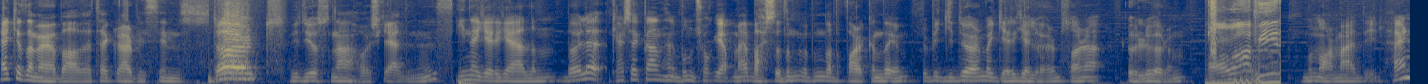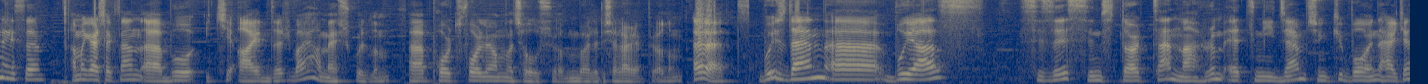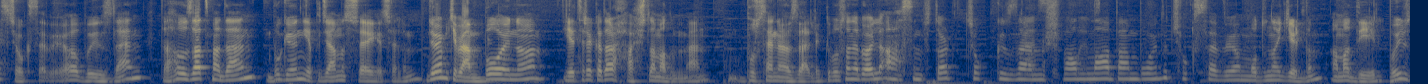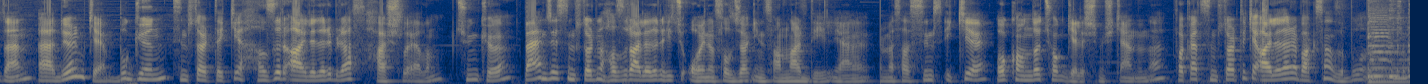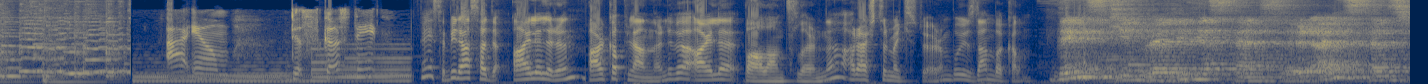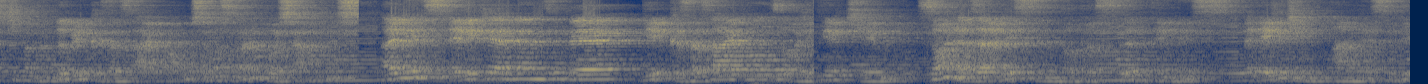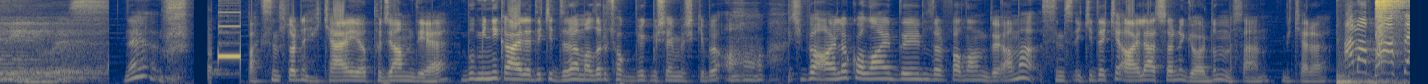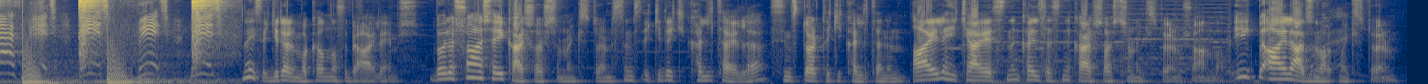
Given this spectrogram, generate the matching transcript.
Herkese merhaba ve tekrar bir Sims 4 videosuna hoş geldiniz. Yine geri geldim. Böyle gerçekten hani bunu çok yapmaya başladım ve bunun da farkındayım. Bir gidiyorum ve geri geliyorum sonra ölüyorum. Bu normal değil. Her neyse ama gerçekten e, bu iki aydır bayağı meşguldüm. E, portfolyomla çalışıyordum, böyle bir şeyler yapıyordum. Evet, bu yüzden e, bu yaz sizi Sims 4'ten mahrum etmeyeceğim çünkü bu oyunu herkes çok seviyor. Bu yüzden daha uzatmadan bugün yapacağımız şeye geçelim. Diyorum ki ben bu oyunu yeteri kadar haşlamadım ben. Bu sene özellikle. Bu sene böyle ah Sims 4 çok güzelmiş vallahi ben bu oyunu çok seviyorum moduna girdim ama değil. Bu yüzden e, diyorum ki bugün Sims 4'teki hazır aileleri biraz haşlayalım. Çünkü bence Sims 4'ün hazır aileleri hiç oynatılacak insanlar değil. Yani mesela Sims 2 o konuda çok gelişmiş kendine. Fakat Sims 4'teki ailelere baksanıza bu I am disgusted. Neyse biraz hadi ailelerin arka planlarını ve aile bağlantılarını araştırmak istiyorum. Bu yüzden bakalım. Deniz Kim ve Lydia Spencer, Alice Spencer Kim adında bir kıza sahip olmuş ama sonra boşanmış. Alice Eric'le evlendi ve bir kıza sahip oldu Olivia Kim. Sonra da Alice'in babası Deniz ve Eric'in Bak Sims 4'ün hikaye yapacağım diye bu minik ailedeki dramaları çok büyük bir şeymiş gibi Aa, hiçbir aile kolay değildir falan diyor ama Sims 2'deki aile açlarını gördün mü sen bir kere? I'm bitch, bitch, bitch, bitch. Neyse girelim bakalım nasıl bir aileymiş. Böyle şu an şeyi karşılaştırmak istiyorum. Sims 2'deki kaliteyle Sims 4'teki kalitenin aile hikayesinin kalitesini karşılaştırmak istiyorum şu anda. İlk bir aile ağacına bakmak istiyorum.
